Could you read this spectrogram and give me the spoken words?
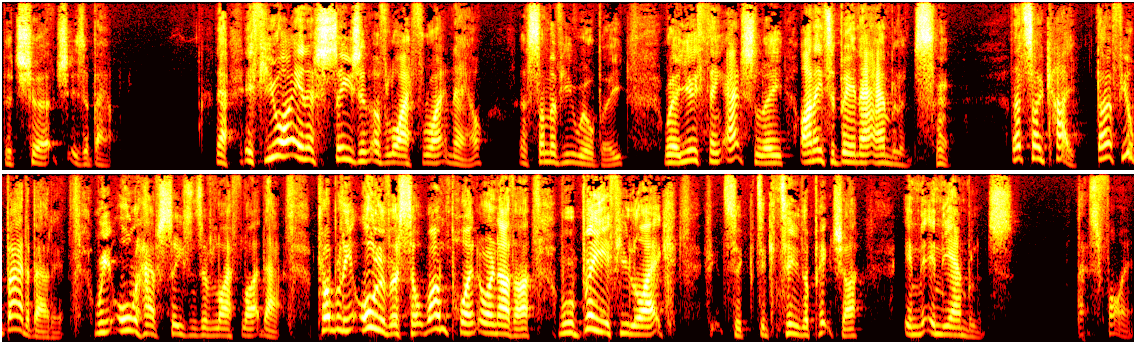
the church is about. Now, if you are in a season of life right now, and some of you will be, where you think, actually, I need to be in that ambulance. That's okay. Don't feel bad about it. We all have seasons of life like that. Probably all of us at one point or another will be, if you like, to, to continue the picture, in in the ambulance. That's fine.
